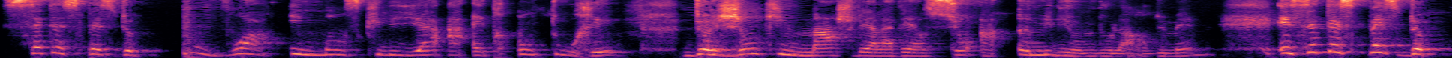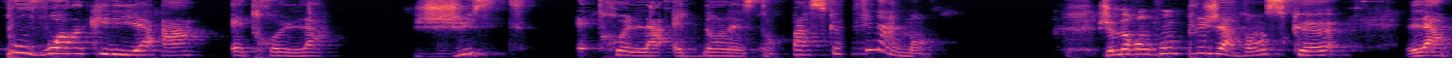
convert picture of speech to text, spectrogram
cette espèce de pouvoir immense qu'il y a à être entouré de gens qui marchent vers la version à un million de dollars d'eux-mêmes. Et cette espèce de pouvoir qu'il y a à être là, juste être là, être dans l'instant. Parce que finalement, je me rends compte plus j'avance que la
